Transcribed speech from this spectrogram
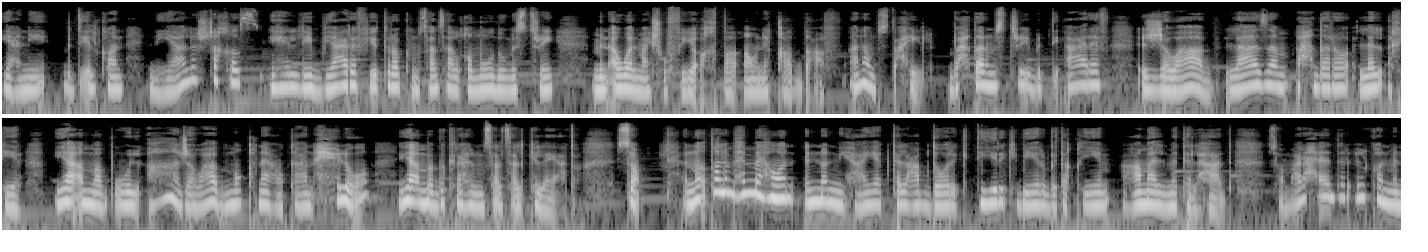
يعني بدي لكم نيال الشخص يلي بيعرف يترك مسلسل غموض ومستري من أول ما يشوف فيه أخطاء أو نقاط ضعف. أنا مستحيل. بحضر mystery بدي أعرف الجواب لازم أحضره للأخير. يا أما بقول آه جواب مقنع وكان حلو يا أما بكره المسلسل كلياته. so, النقطة المهمة هون إنه النهاية بتلعب دور كتير كبير بتقييم عمل مثل هاد. so, ما رح أقدر لكم من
